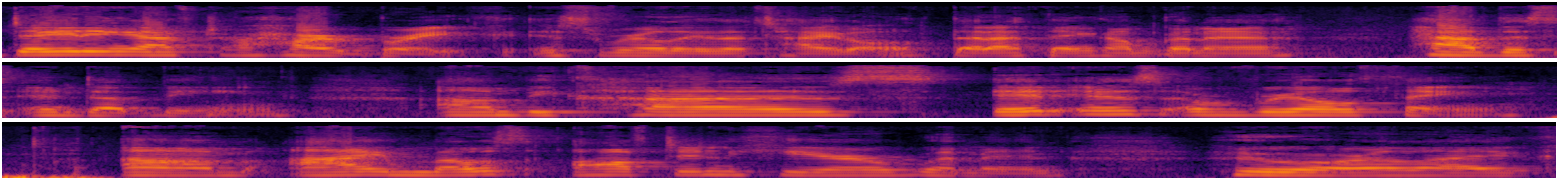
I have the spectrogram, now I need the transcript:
dating after heartbreak is really the title that I think I'm going to have this end up being um, because it is a real thing. Um, I most often hear women who are like,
